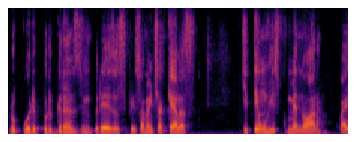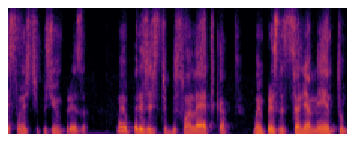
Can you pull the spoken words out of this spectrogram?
procure por grandes empresas, principalmente aquelas que têm um risco menor. Quais são esses tipos de empresa? Uma empresa de distribuição elétrica, uma empresa de saneamento,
